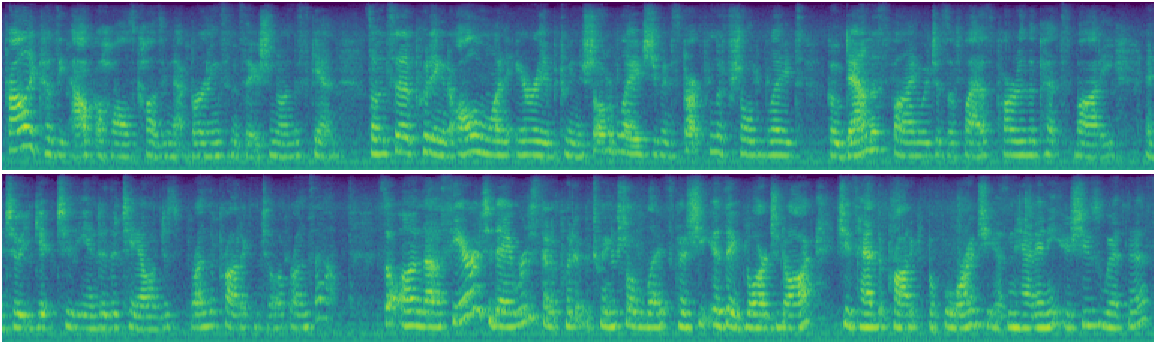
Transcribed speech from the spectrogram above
probably because the alcohol is causing that burning sensation on the skin. So instead of putting it all in one area between the shoulder blades, you can start from the shoulder blades, go down the spine, which is the flattest part of the pet's body, until you get to the end of the tail and just run the product until it runs out. So on uh, Sierra today, we're just going to put it between her shoulder blades because she is a large dog. She's had the product before and she hasn't had any issues with this.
